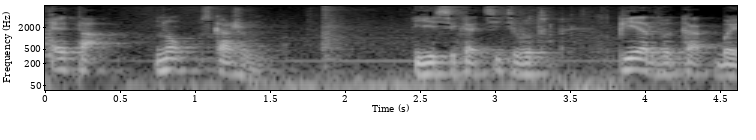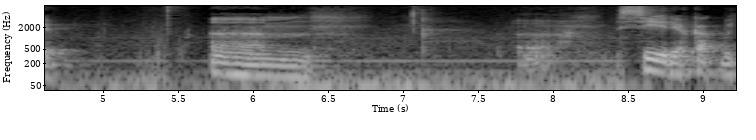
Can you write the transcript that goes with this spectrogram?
Это, ну, скажем, если хотите, вот первый как бы эм, э, серия как бы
